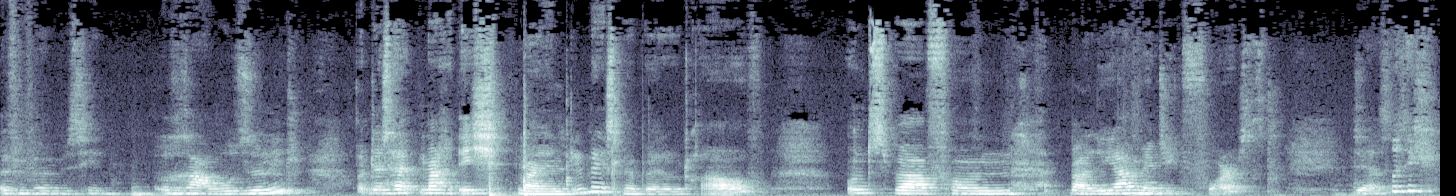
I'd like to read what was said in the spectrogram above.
auf jeden Fall ein bisschen rau sind. Und deshalb mache ich mein Lieblingslabello drauf. Und zwar von Balea Magic Force. Der ist richtig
